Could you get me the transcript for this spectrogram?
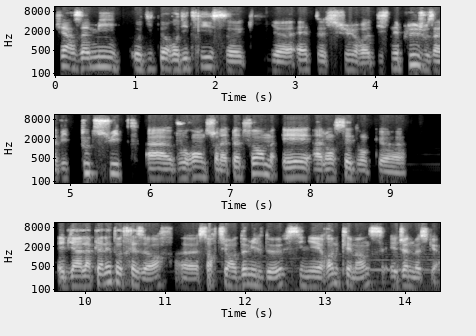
chers amis auditeurs, auditrices qui êtes sur euh, Disney+, je vous invite tout de suite à vous rendre sur la plateforme et à lancer donc, euh, eh bien, La planète au trésor, euh, sorti en 2002, signé Ron Clements et John Musker.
